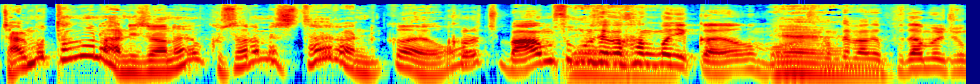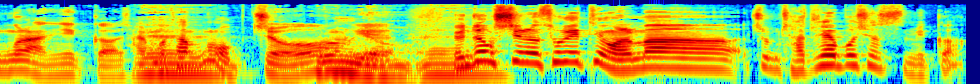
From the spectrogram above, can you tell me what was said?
잘못한 건 아니잖아요. 그 사람의 스타일 아닐까요? 그렇죠. 마음속으로 생각한 거니까요. 뭐 예. 상대방에 부담을 준 건 아니니까 잘못한 예. 건 없죠. 그럼요. 예. 예. 윤정 씨는 소개팅 얼마 좀 자주 해보셨습니까?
